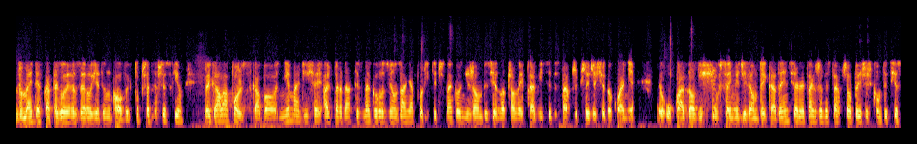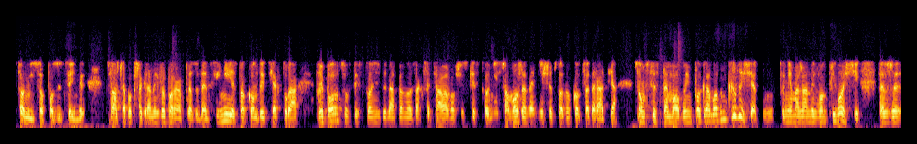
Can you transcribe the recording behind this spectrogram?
w mediach kategoriach zero-jedynkowych. Tu przede wszystkim wygrała Polska, bo nie ma dzisiaj alternatywnego rozwiązania politycznego niż rządy Zjednoczonej Prawicy. Wystarczy przyjrzeć się dokładnie układowi sił w Sejmie dziewiątej kadencji, ale także wystarczy obejrzeć kondycję stronnic opozycyjnych, zwłaszcza po przegranych wyborach prezydenckich. Nie jest to kondycja, która wyborców tych stronnic by na pewno zachwycała, bo wszystkie stronnictwa, może najmniejszym stopniu Konfederacja, są w systemowym i programowym kryzysie. Tu, tu nie ma żadnych wątpliwości. Także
